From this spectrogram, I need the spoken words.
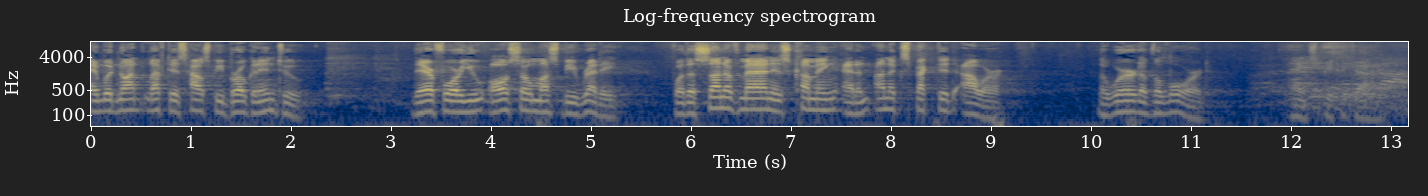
and would not left his house be broken into. Therefore, you also must be ready, for the Son of Man is coming at an unexpected hour. The word of the Lord. Thanks be to God.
